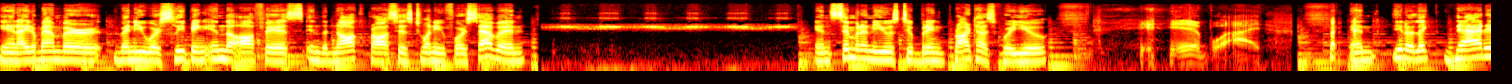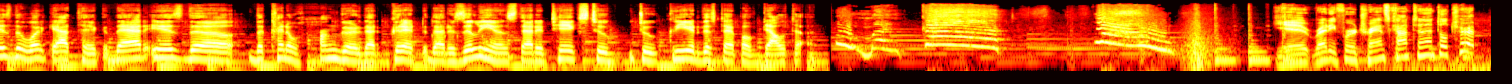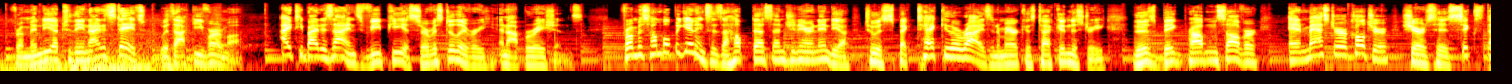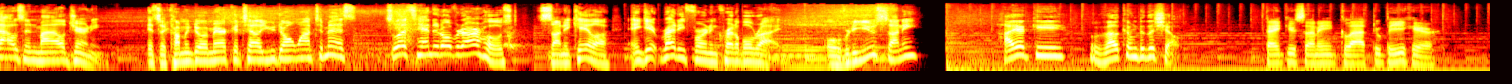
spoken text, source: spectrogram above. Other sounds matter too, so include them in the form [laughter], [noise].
And I remember when you were sleeping in the office in the NOC process 24 7. And Simran used to bring pratas for you. [laughs] yeah, boy. and you know, like that is the work ethic. That is the the kind of hunger, that grit, that resilience that it takes to to create this type of delta. Oh Get ready for a transcontinental trip from India to the United States with Aki Verma, IT by Design's VP of Service Delivery and Operations. From his humble beginnings as a help desk engineer in India to his spectacular rise in America's tech industry, this big problem solver and master of culture shares his 6,000 mile journey. It's a coming to America tale you don't want to miss. So let's hand it over to our host, Sunny Kaila, and get ready for an incredible ride. Over to you, Sunny. Hi, Aki. Welcome to the show. Thank you, Sunny. Glad to be here.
